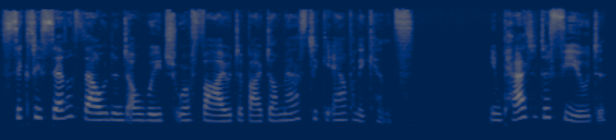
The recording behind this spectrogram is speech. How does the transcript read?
67,000 of which were filed by domestic applicants. In patent field,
